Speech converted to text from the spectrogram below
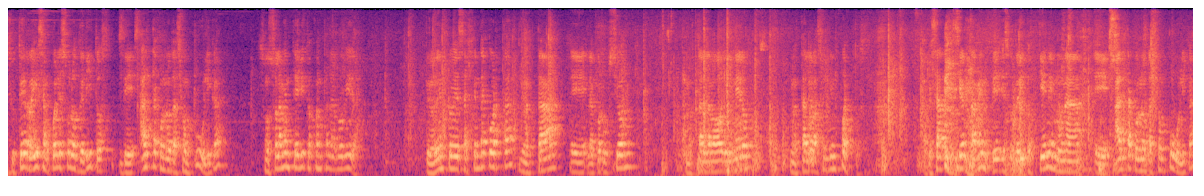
Si ustedes revisan cuáles son los delitos de alta connotación pública, son solamente delitos contra la propiedad. Pero dentro de esa agenda corta no está eh, la corrupción, no está el lavado de dinero, no está la evasión de impuestos. A pesar de que ciertamente esos delitos tienen una eh, alta connotación pública,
